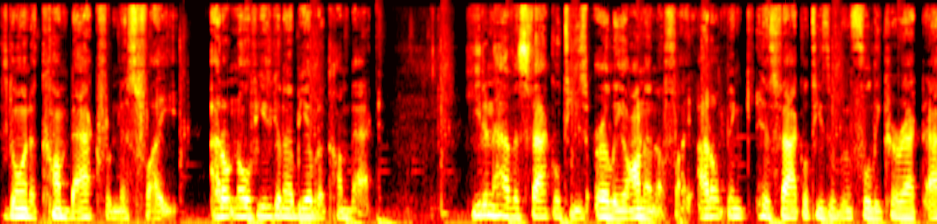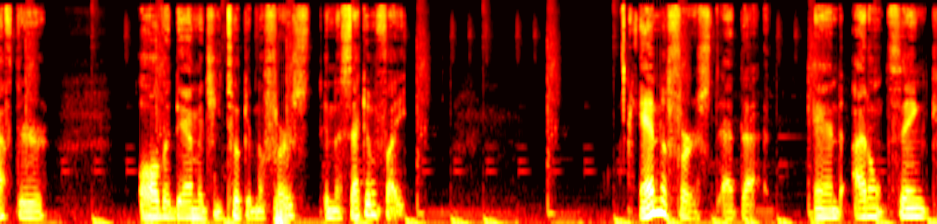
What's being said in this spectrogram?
is going to come back from this fight. I don't know if he's going to be able to come back. He didn't have his faculties early on in the fight. I don't think his faculties have been fully correct after all the damage he took in the first, in the second fight, and the first at that. And I don't think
